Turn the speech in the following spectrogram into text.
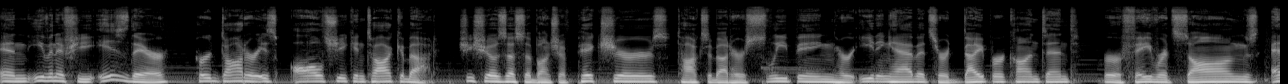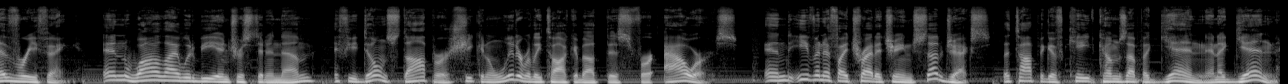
And even if she is there, her daughter is all she can talk about. She shows us a bunch of pictures, talks about her sleeping, her eating habits, her diaper content, her favorite songs, everything. And while I would be interested in them, if you don't stop her, she can literally talk about this for hours. And even if I try to change subjects, the topic of Kate comes up again and again.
